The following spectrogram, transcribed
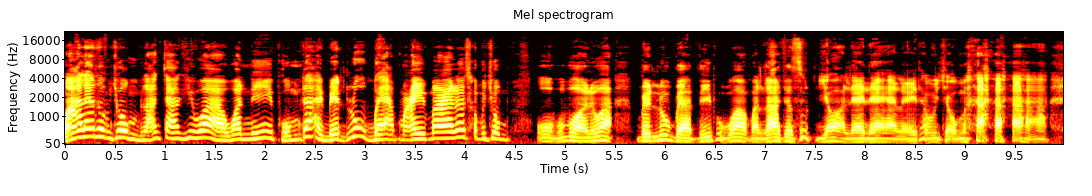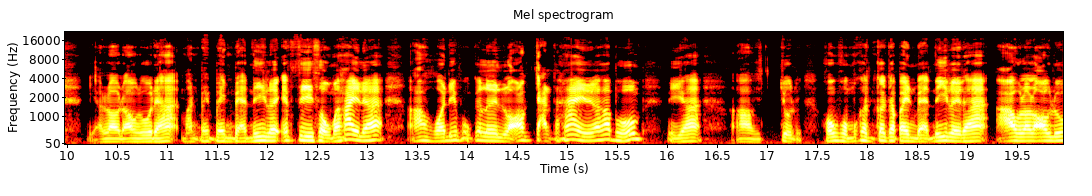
มาแล้วท่านผู้ชมหลังจากที่ว่าวันนี้ผมได้เบ็ดรูปแบบใหม่มาแล้วท่านผู้ชม โอ้ผมบอกเลยว่าเบ็ดรูปแบบนี้ผมว่ามันน่าจะสุดยอดแน่ๆเลยท่านผู้ชม เดี๋ยวเราลองดูนะฮะมันไปเป็นแบบนี้เลย FC ส่งมาให้นะฮะเอาวันนี้ผมก็เลยลองจัดให้นะครับผมนี่ฮะเอาจุดของผมก็จะเป็นแบบนี้เลยนะฮะเอาเราลองดู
